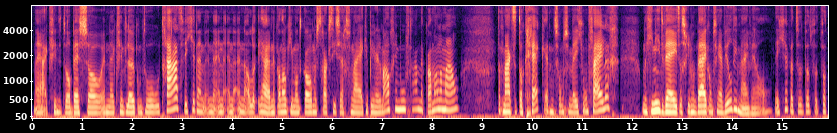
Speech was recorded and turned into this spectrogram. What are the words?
nou ja, ik vind het wel best zo en ik vind het leuk om te horen hoe het gaat, weet je. En, en, en, en, alle, ja, en er kan ook iemand komen straks die zegt van, nou ja, ik heb hier helemaal geen behoefte aan. Dat kan allemaal. Dat maakt het ook gek en soms een beetje onveilig. Omdat je niet weet als er iemand bij komt van, ja, wil die mij wel? Weet je, wat, wat, wat, wat,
